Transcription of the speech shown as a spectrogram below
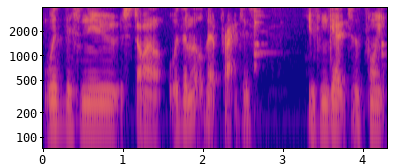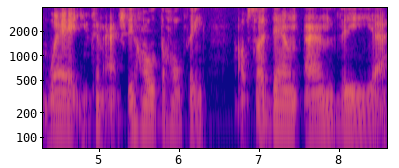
with this new style, with a little bit of practice, you can get it to the point where you can actually hold the whole thing upside down and the uh,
